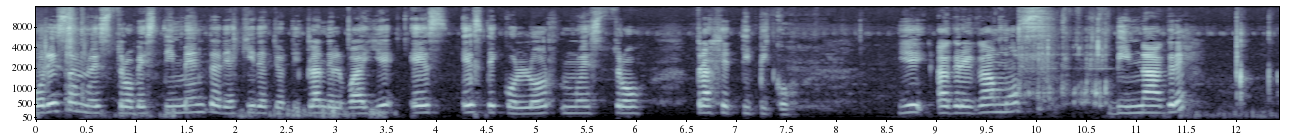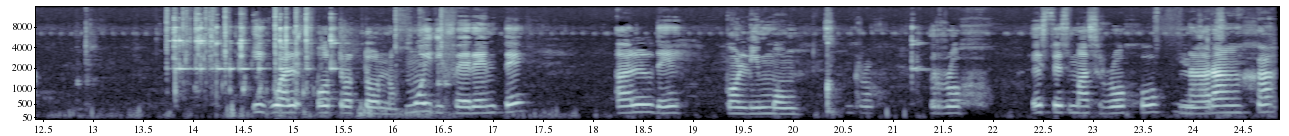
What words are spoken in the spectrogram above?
Por eso nuestro vestimenta de aquí de Teotitlán del Valle es este color, nuestro traje típico. Y agregamos vinagre. Igual otro tono, muy diferente al de con limón. Rojo. rojo. Este es más rojo, naranja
